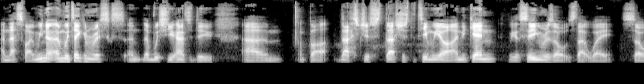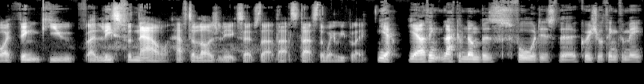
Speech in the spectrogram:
and that's fine. We know, and we're taking risks, and which you have to do. Um, but that's just that's just the team we are, and again, we are seeing results that way. So I think you, at least for now, have to largely accept that that's that's the way we play. yeah, yeah, I think lack of numbers forward is the crucial thing for me.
